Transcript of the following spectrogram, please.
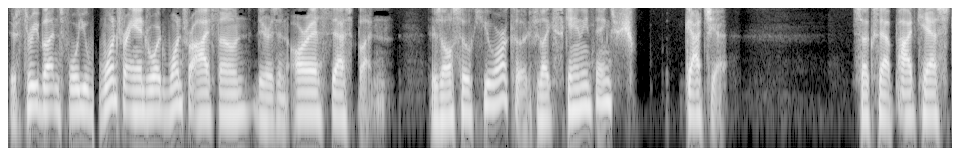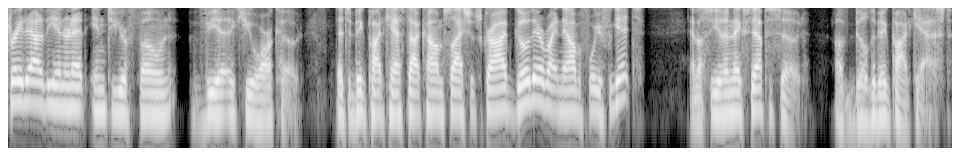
There's three buttons for you, one for Android, one for iPhone. There's an RSS button. There's also a QR code. If you like scanning things, gotcha. Sucks that podcast straight out of the internet into your phone via a QR code. That's at bigpodcast.com slash subscribe. Go there right now before you forget, and I'll see you in the next episode of Build a Big Podcast.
